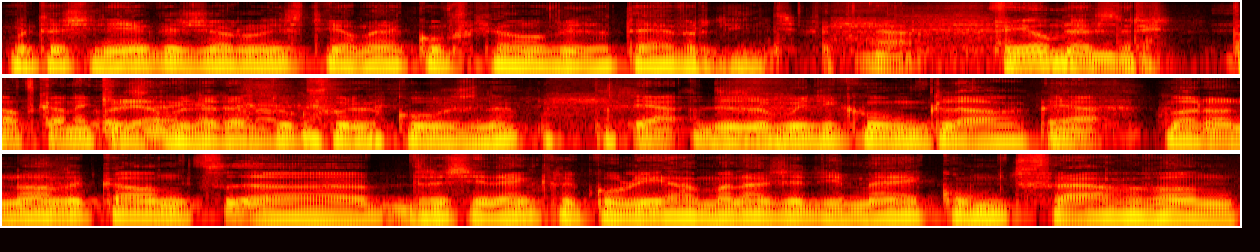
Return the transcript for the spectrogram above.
het is geen enkele journalist die aan mij komt vertellen hoeveel dat hij verdient. Ja, veel minder, dus, dat kan ik je ja, zeggen. maar daar heb ik ook voor gekozen. Hè. Ja. Dus dan moet ik gewoon klaar. Ja. Maar aan de andere kant, uh, er is geen enkele collega-manager die mij komt vragen van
